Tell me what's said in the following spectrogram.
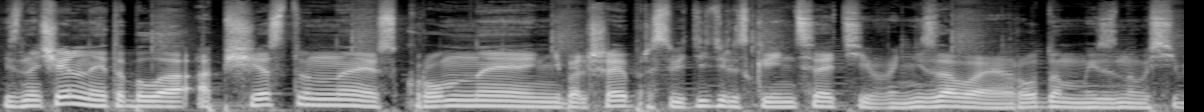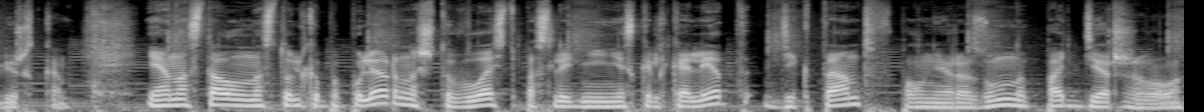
Изначально это была общественная, скромная, небольшая просветительская инициатива, низовая, родом из Новосибирска. И она стала настолько популярна, что власть последние несколько лет диктант вполне разумно поддерживала.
